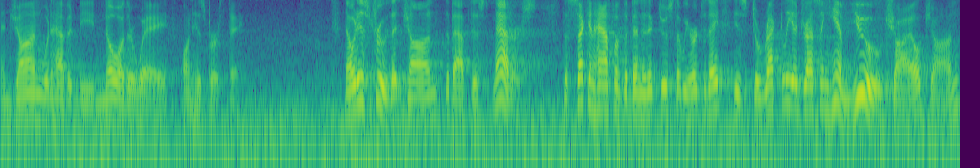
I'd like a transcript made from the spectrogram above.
And John would have it be no other way on his birthday. Now, it is true that John the Baptist matters. The second half of the Benedictus that we heard today is directly addressing him. You, child, John,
